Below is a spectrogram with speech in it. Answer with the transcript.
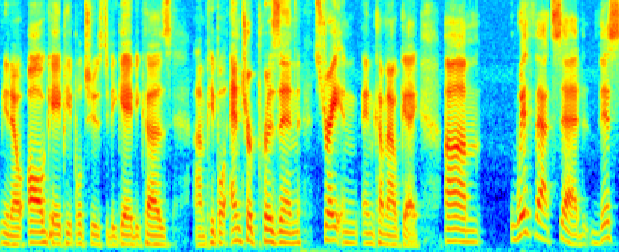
you know, all gay people choose to be gay because um, people enter prison straight and, and come out gay. Um, with that said, this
